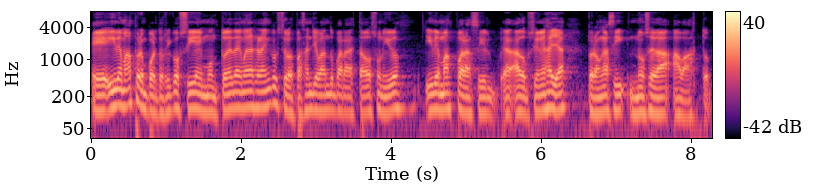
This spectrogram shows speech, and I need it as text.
eh, y demás, pero en Puerto Rico sí hay montones de animales realengos y se los pasan llevando para Estados Unidos y demás para hacer eh, adopciones allá, pero aún así no se da abasto.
